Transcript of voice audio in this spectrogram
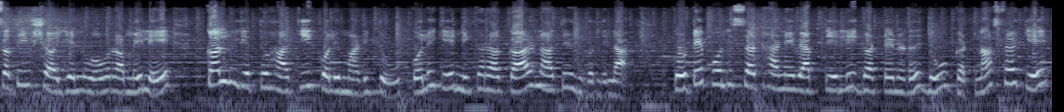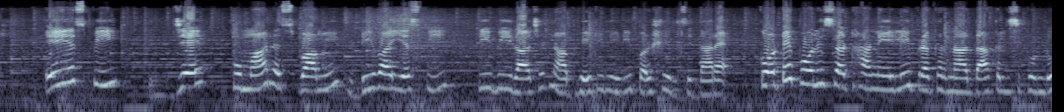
ಸತೀಶ್ ಎನ್ನುವವರ ಮೇಲೆ ಕಲ್ಲು ಎತ್ತು ಹಾಕಿ ಕೊಲೆ ಮಾಡಿದ್ದು ಕೊಲೆಗೆ ನಿಖರ ಕಾರಣ ತಿಳಿದುಬಂದಿಲ್ಲ. ಕೋಟೆ ಪೊಲೀಸ್ ಠಾಣೆ ವ್ಯಾಪ್ತಿಯಲ್ಲಿ ಘಟನೆ ನಡೆದಿದ್ದು ಘಟನಾ ಸ್ಥಳಕ್ಕೆ ASP J Kumaraswamy, DYSP TB Rajanna ಭೇಟಿ ನೀಡಿ ಪರಿಶೀಲಿಸಿದ್ದಾರೆ. ಕೋಟೆ ಪೊಲೀಸ್ ಠಾಣೆಯಲ್ಲಿ ಪ್ರಕರಣ ದಾಖಲಿಸಿಕೊಂಡು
